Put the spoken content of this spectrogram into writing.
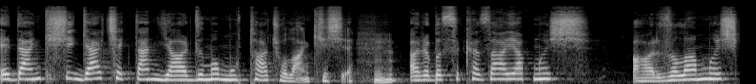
eden kişi gerçekten yardıma muhtaç olan kişi. Hı hı. Arabası kaza yapmış, arızalanmış,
